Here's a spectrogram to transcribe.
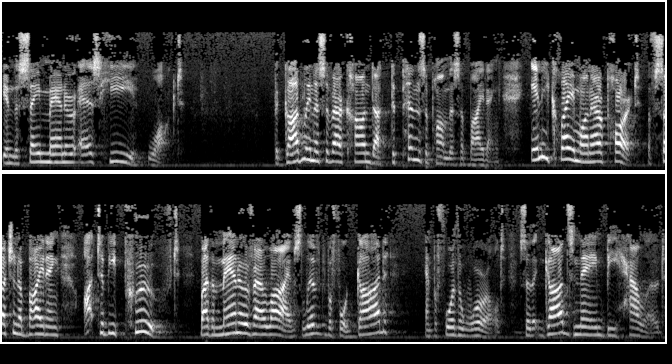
in the same manner as he walked. The godliness of our conduct depends upon this abiding. Any claim on our part of such an abiding ought to be proved by the manner of our lives lived before God and before the world, so that God's name be hallowed.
